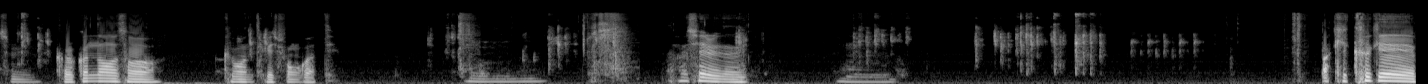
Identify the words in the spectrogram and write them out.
좀 그걸 끝넣어서 그건 되게 좋은 것 같아요. 음, 사실 음, 딱히 크게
